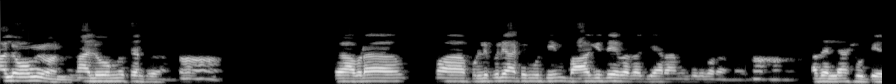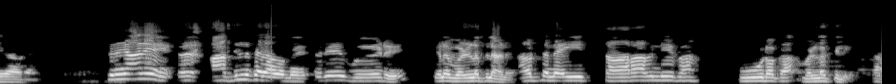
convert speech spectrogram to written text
ആ ലോങ് കാണുന്നത്. ആ ലോങ് സെന്റർ കാണുന്നത്. അവിടെ പുള്ളിപ്പുലി ആട്ടിൻകുട്ടിയും ഭാഗ്യദേവത ജയറാമിന്റെ ഒരു പടം അതെല്ലാം ഷൂട്ട് ചെയ്തത് അവിടെ. പിന്നെ ഞാൻ അതിൽ തരാൻ ഒരു വീട് ഇങ്ങനെ വെള്ളത്തിലാണ്. അവിടെ തന്നെ ഈ താറാവിന്റെ കൂടൊക്കെ വെള്ളത്തിൽ ആ.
